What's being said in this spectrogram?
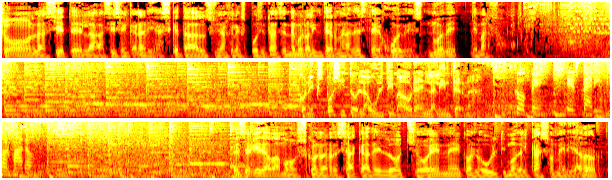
Son las 7, las 6 en Canarias. ¿Qué tal? Soy Ángel Expósito. Encendemos la linterna de este jueves 9 de marzo. Con Expósito, la última hora en la linterna. Cope, estar informado. Enseguida vamos con la resaca del 8M, con lo último del caso mediador.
